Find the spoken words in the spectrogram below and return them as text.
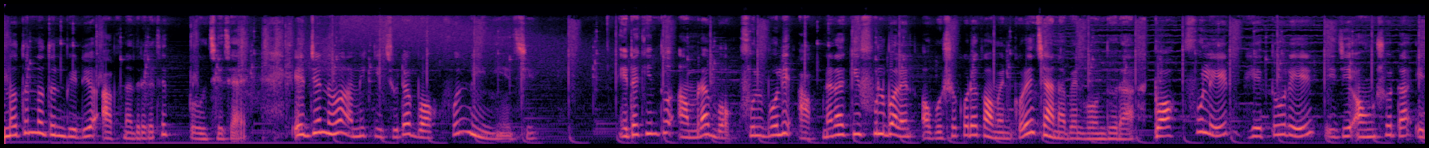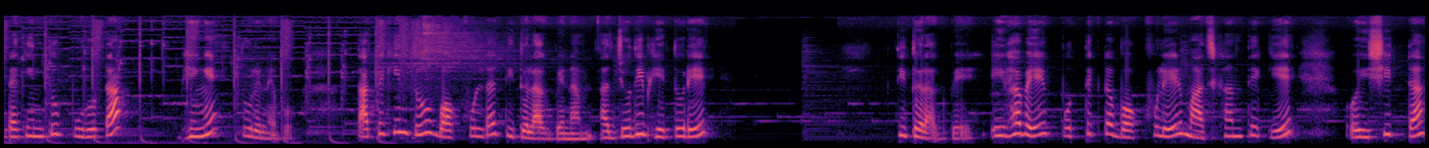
নতুন নতুন ভিডিও আপনাদের কাছে পৌঁছে যায়। এর জন্য আমি কিছুটা বকফুল নিয়ে নিয়েছি। এটা কিন্তু আমরা বকফুল বলি, আপনারা কি ফুল বলেন অবশ্য করে কমেন্ট করে জানাবেন বন্ধুরা। বকফুলের ভেতরের এই যে অংশটা, এটা কিন্তু পুরোটা ভেঙে তুলে নেব। তাতে কিন্তু বকফুলটা তিতো লাগবে না। আর যদি ভেতরে তিতো লাগবে, এইভাবে প্রত্যেকটা বকফুলের মাঝখান থেকে ওই শীটটা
